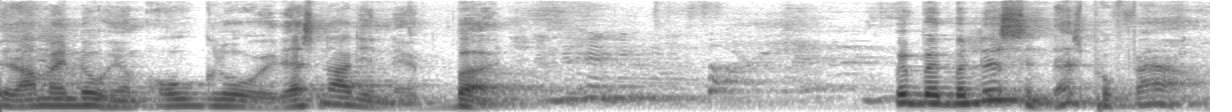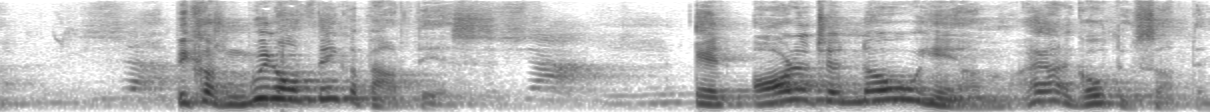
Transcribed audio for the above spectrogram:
That I might know him. Oh, glory. That's not in there, but. But, but, but listen, that's profound. Because we don't think about this. In order to know him, I got to go through something.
